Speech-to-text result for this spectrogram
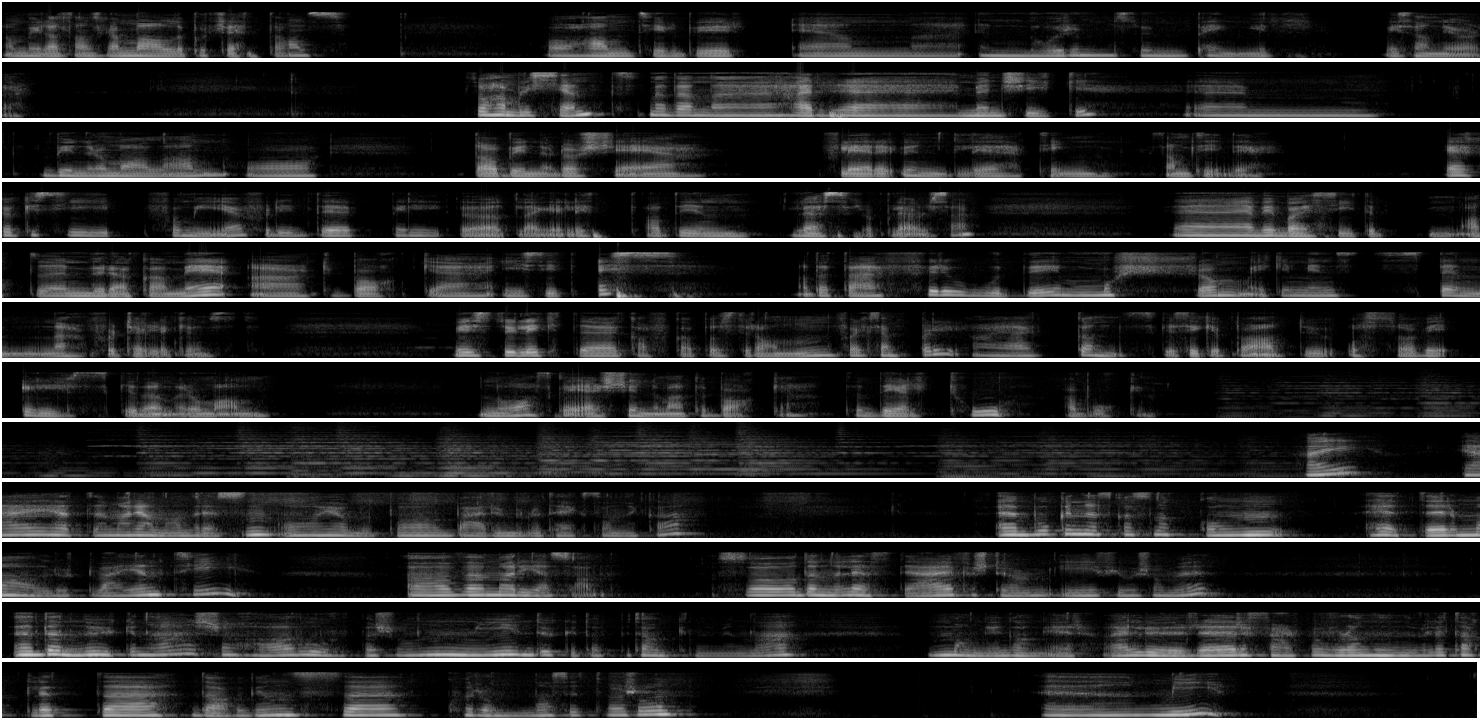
Han vil at han skal male portrettet hans. Og han tilbyr en eh, enorm sum penger hvis han gjør det. Så han blir kjent med denne herr Menshiki. Um, begynner å male han, og da begynner det å skje flere underlige ting samtidig. Jeg skal ikke si for mye, fordi det vil ødelegge litt av din leseropplevelse. Eh, Jeg vil bare si at Murakami er tilbake i sitt ess. At dette er frodig, morsom, ikke minst spennende fortellerkunst. Hvis du likte Kafka på stranden, f.eks., er jeg ganske sikker på at du også vil elske denne romanen. Nå skal jeg skynde meg tilbake til del to av boken. Hei, jeg heter Marianne Andresen og jobber på Bærum bibliotek Sandvika. Eh, Boken jeg skal snakke om, heter 'Malurtveien 10' av Maria Sand. Så denne leste jeg første gang i fjor sommer. Eh, Denne uken her så har hovedpersonen Mi dukket opp i tankene mine mange ganger. Og jeg lurer fælt på hvordan hun ville taklet eh, dagens koronasituasjon. Mi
